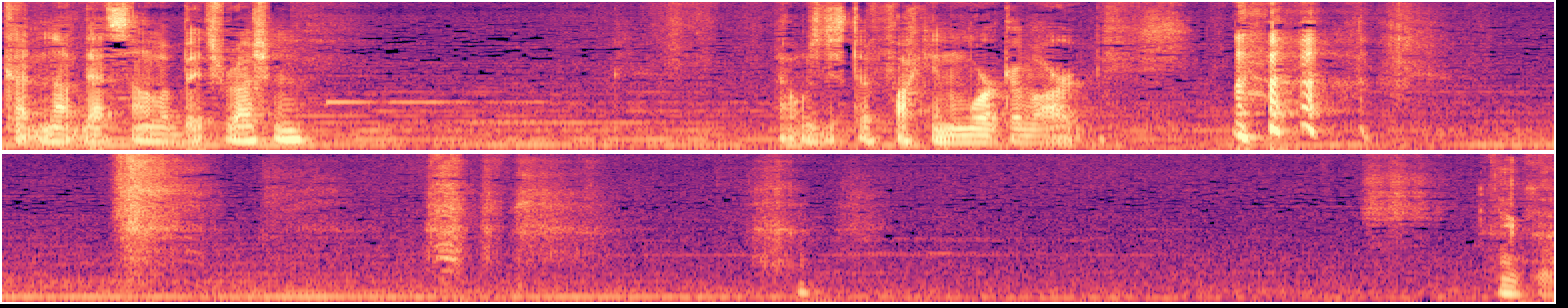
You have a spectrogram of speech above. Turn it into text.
cutting up that son of a bitch Rushman. That was just a fucking work of art. You're good.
